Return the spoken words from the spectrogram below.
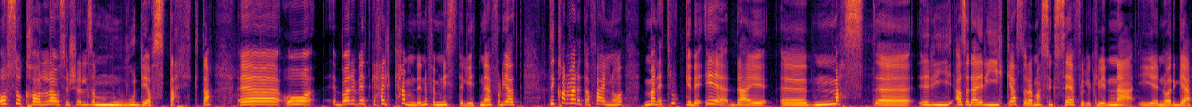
Og så kaller hun seg sjøl liksom modig og sterk, da. Eh, og jeg bare vet ikke helt hvem denne feministeliten er. fordi at Det kan være jeg tar feil nå, men jeg tror ikke det er de uh, mest uh, ri, Altså de rikeste og de mest suksessfulle kvinnene i Norge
